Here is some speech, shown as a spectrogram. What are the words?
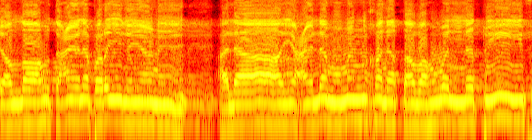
അള്ളാഹു താല പറയുകയാണ് ألا يعلم من خلق وهو اللطيف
